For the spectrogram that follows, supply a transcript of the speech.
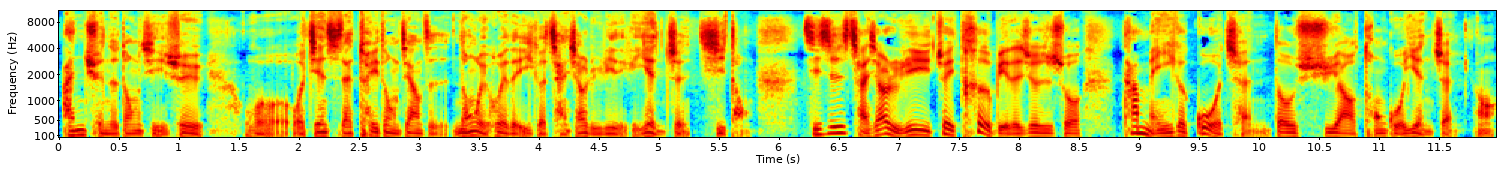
安全的东西，所以我我坚持在推动这样子农委会的一个产销履历的一个验证系统。其实产销履历最特别的就是说，它每一个过程都需要通过验证哦。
